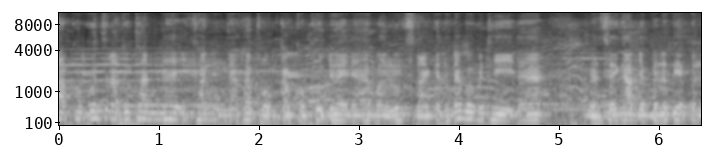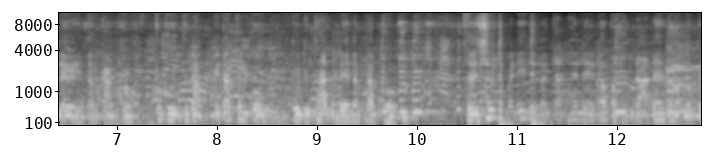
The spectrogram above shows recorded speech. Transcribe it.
ราบขอบคุณสำหรับทุกท่านนะฮะอีกครั้งหนึ่งนะครับ ผมกับขอบคุณด้วยนะฮะมาร่วมสนานกันทางด้านบนเวทีนะฮะเหมือนสวยงามยังเป็นระเบียบกันเลย ต้องการขอบพระคุณสำหรับมิตรท่านวงทุกทุกๆท่านเลยนะครับผมเดี๋ยวช่วงต่อไปนี้เดี๋ยวเราจัดให้เลยรอบปฐมดาได้เราลงไป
